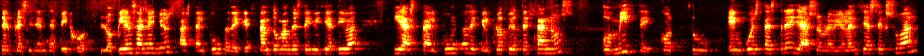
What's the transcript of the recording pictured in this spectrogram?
del presidente Feijóo. Lo piensan ellos hasta el punto de que están tomando esta iniciativa y hasta el punto de que el propio Tezanos omite con su encuesta estrella sobre violencia sexual,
